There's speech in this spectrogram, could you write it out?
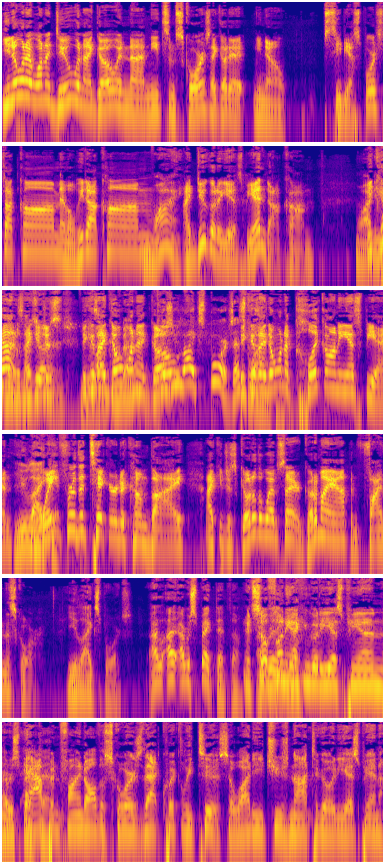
You know what I want to do when I go and uh, need some scores? I go to you know CBSSports.com, MLB.com. Why? I do go to ESPN.com Why do you go to because I could others? just because like I don't want to go Because you like sports. That's because why. I don't want to click on ESPN. You like wait it. for the ticker to come by. I could just go to the website or go to my app and find the score. You like sports. I, I, I respect that though. It's I so really funny. do. I can go to ESPN I respect app that. and find all the scores that quickly too. So why do you choose not to go to ESPN?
